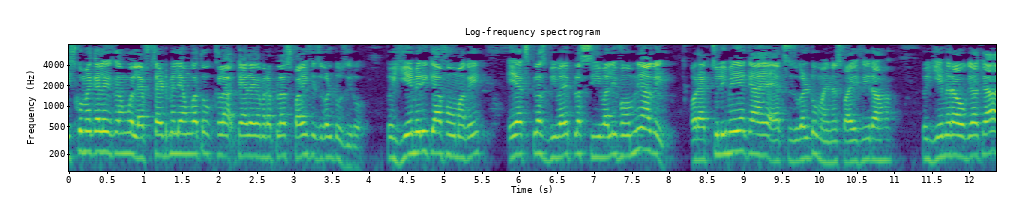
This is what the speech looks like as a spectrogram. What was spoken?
इसको मैं क्या लिख सकता लेफ़्ट साइड में ले आऊँगा तो क्या जाएगा मेरा? Plus five is equal to zero तो ये मेरी क्या फॉर्म आ गई? A x plus b y plus c वाली फॉर्म नहीं आ गई। और एक्चुअली में ये क्या है? X is equal to minus five ही रहा। तो ये मेरा हो गया क्या?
